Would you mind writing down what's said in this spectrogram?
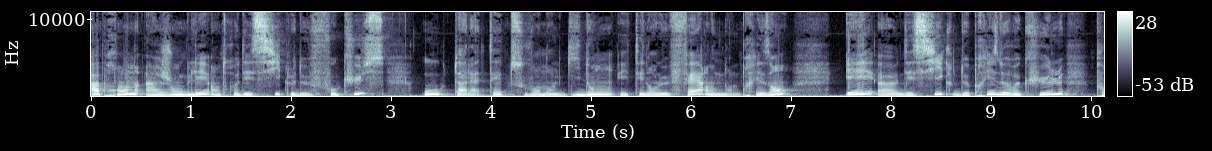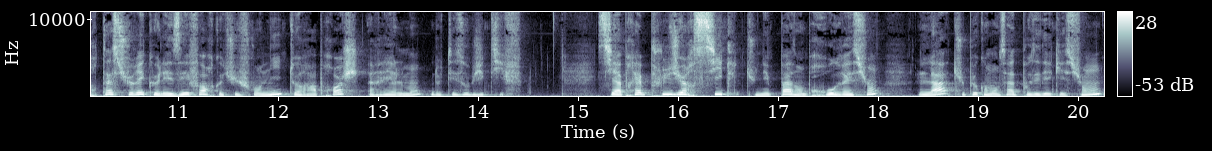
apprendre à jongler entre des cycles de focus, où tu as la tête souvent dans le guidon et tu es dans le faire, donc dans le présent, et euh, des cycles de prise de recul pour t'assurer que les efforts que tu fournis te rapprochent réellement de tes objectifs. Si après plusieurs cycles, tu n'es pas en progression, là, tu peux commencer à te poser des questions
